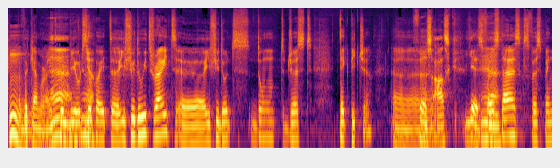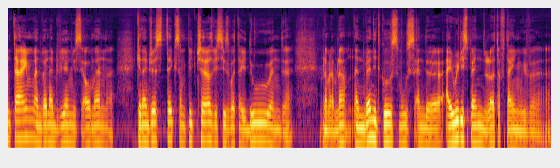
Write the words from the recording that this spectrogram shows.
Hmm. of the camera it Ah, could be also yeah. quite uh, if you do it right uh, if you don't don't just take picture uh, First ask. yes Yeah. first ask, first spend time and then at the end you say oh man uh, can i just take some pictures this is what i do and uh, blah blah blah and then it goes smooth and uh, i really spend a lot of time with uh,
